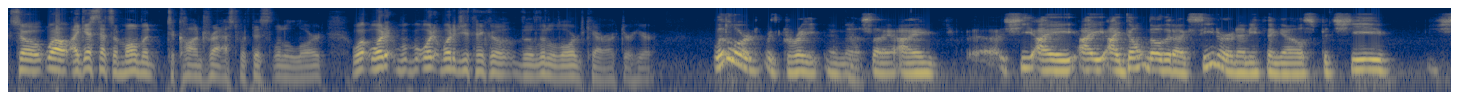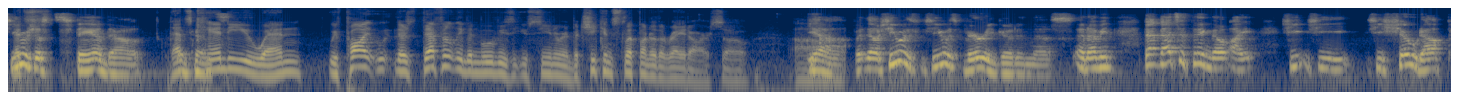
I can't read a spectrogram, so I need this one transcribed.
So, well, I guess that's a moment to contrast with this Little Lord. What what what what did you think of the Little Lord character here? Little Lord was great in this. I, I uh, she I, I I don't know that I've seen her in anything else, but she she that's, was just standout. That's Candy Yuen we've probably there's definitely been movies that you've seen her in, but she can slip under the radar. So um, yeah, but no, she was she was very good in this, and I mean that that's the thing though. I she she she showed up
